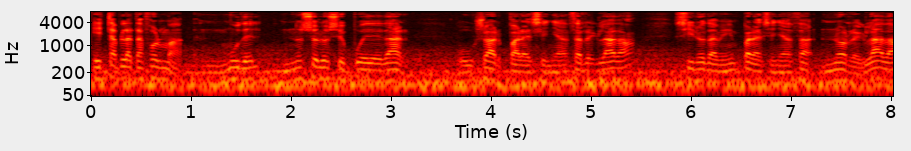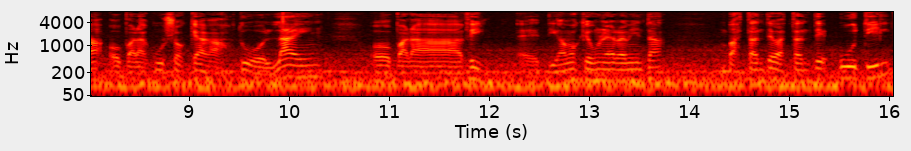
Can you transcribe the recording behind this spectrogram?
esta plataforma Moodle no solo se puede dar o usar para enseñanza reglada, sino también para enseñanza no reglada o para cursos que hagas tú online o para, en fin, eh, digamos que es una herramienta bastante, bastante útil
